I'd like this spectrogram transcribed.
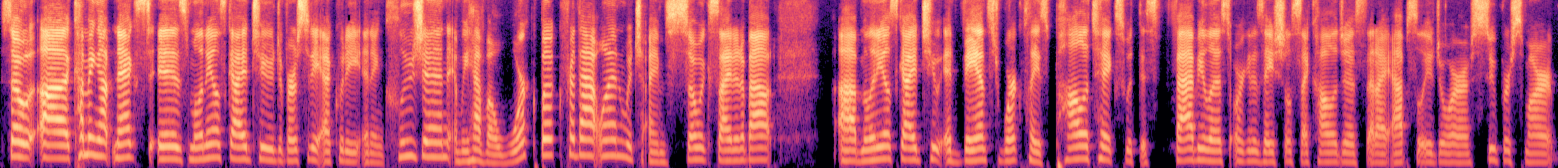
So, uh, coming up next is Millennials Guide to Diversity, Equity, and Inclusion. And we have a workbook for that one, which I'm so excited about. Uh, Millennials Guide to Advanced Workplace Politics with this fabulous organizational psychologist that I absolutely adore, super smart.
